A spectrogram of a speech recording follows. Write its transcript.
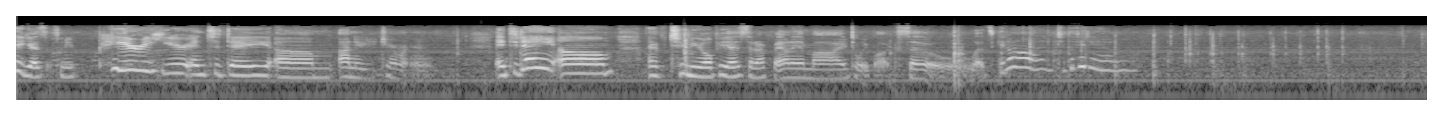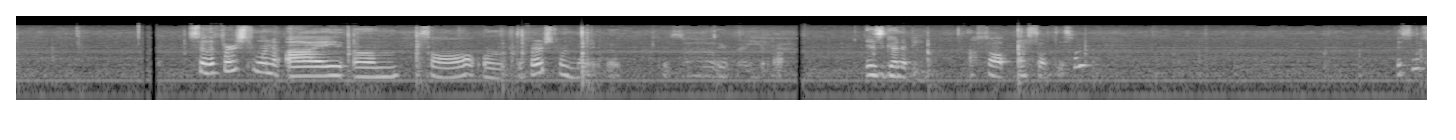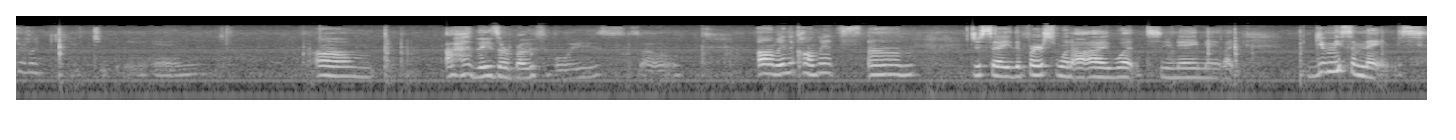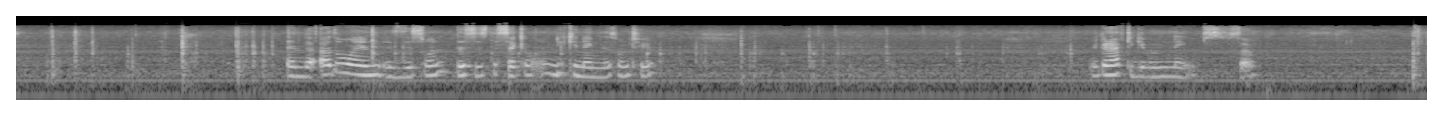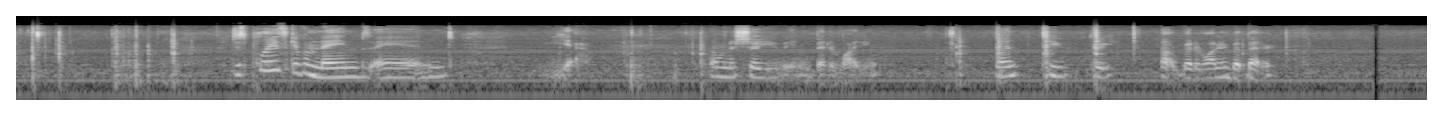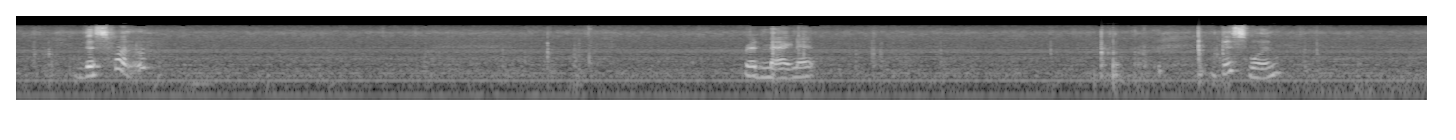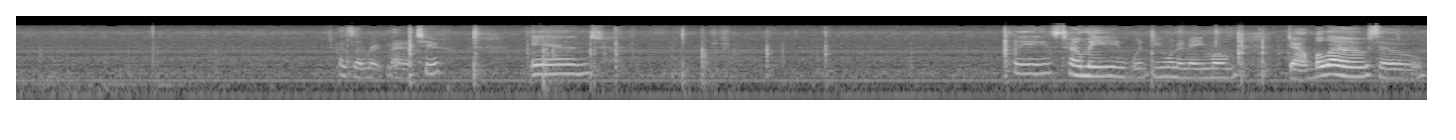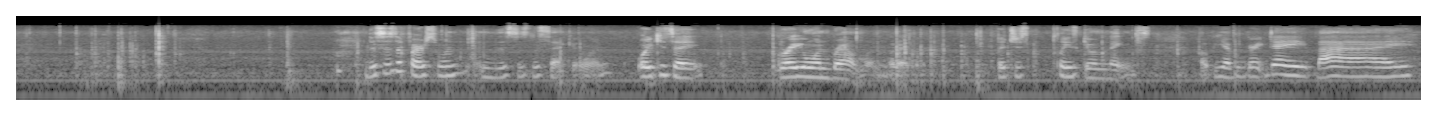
Hey guys, it's me, Perry here, and today, um, I need to turn my, and today, um, I have two new LPS that I found in my toy box, so let's get on to the video. So the first one I, um, saw, or the first one that, I, uh, is, is gonna be, I thought, I saw this one. This one's really cute to me, and um, I, these are both boys. So, um, in the comments, um, just say the first one I want to name it. Like, give me some names. And the other one is this one. This is the second one. You can name this one too. You're gonna have to give them names. So. Just please give them names and yeah. I'm gonna show you in better lighting. One two three. Not better lighting but better. This one. Red magnet. This one has a red magnet too. And please tell me what do you want to name them down below. So this is the first one, and this is the second one. Or you can say gray one, brown one, whatever. But just please give them names. Hope you have a great day. Bye.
